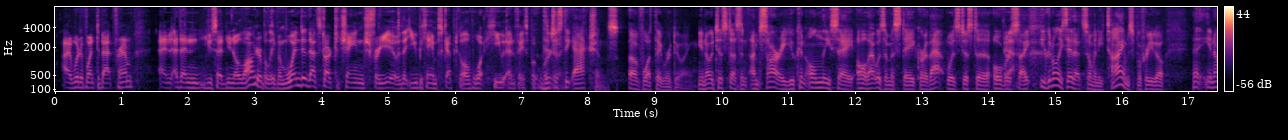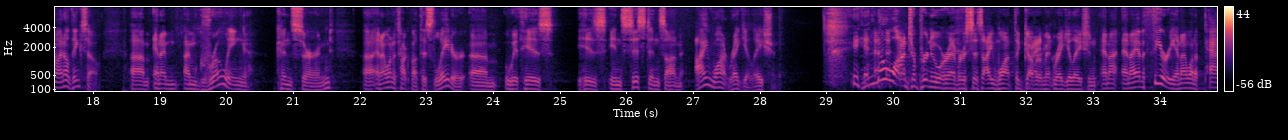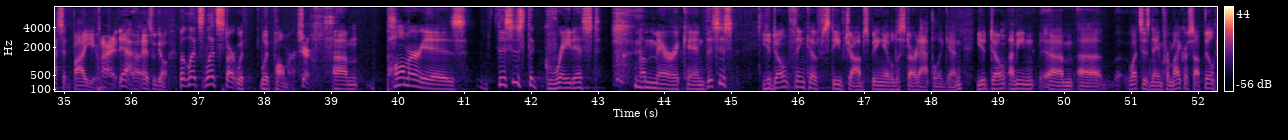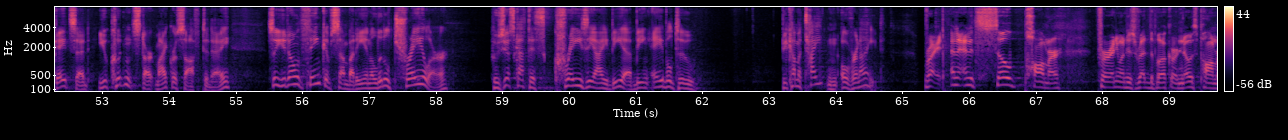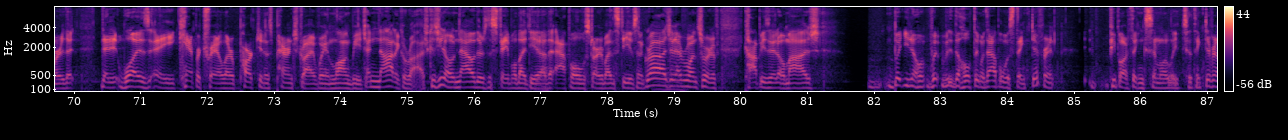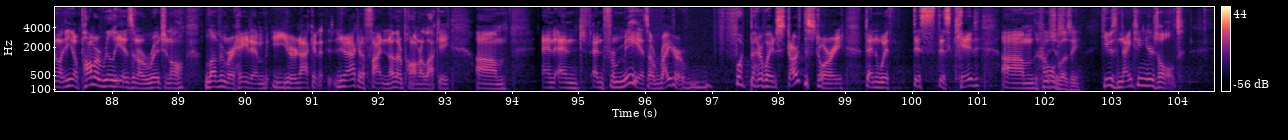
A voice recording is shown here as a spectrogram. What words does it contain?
I would have went to bat for him. And, and then you said you no longer believe him. When did that start to change for you? That you became skeptical of what he and Facebook were just doing? the actions of what they were doing. You know, it just doesn't, I'm sorry, you can only say, oh, that was a mistake or that was just a oversight. You can only say that so many times before you go, "Eh, you know, I don't think so. Um, and I'm, I'm growing concerned, uh, and I want to talk about this later um, with his, his insistence on, I want regulation. No entrepreneur ever says I want the government regulation, and I and I have a theory, and I want to pass it by you. All right, yeah. uh, as we go. But let's let's start with with Palmer. Sure. Um, Palmer is this is the greatest American. This is you don't think of Steve Jobs being able to start Apple again. You don't. I mean, um, uh, what's his name from Microsoft? Bill Gates said you couldn't start Microsoft today. So you don't think of somebody in a little trailer who's just got this crazy idea of being able to become a titan overnight. Right, and and it's so Palmer for anyone who's read the book or knows Palmer that that it was a camper trailer parked in his parents' driveway in Long Beach and not a garage because you know now there's this fabled idea that Apple was started by the Steves in a garage and mm-hmm. everyone sort of copies it homage. But you know the whole thing with Apple was think different. People are thinking similarly to think differently. You know, Palmer really is an original. Love him or hate him, you're not gonna you're not gonna find another Palmer Luckey. Um, and and and for me as a writer, what better way to start the story than with this this kid? Um, How old was he? He was 19 years old.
